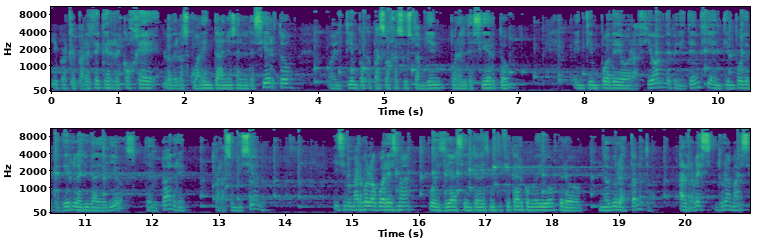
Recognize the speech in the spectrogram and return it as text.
y porque parece que recoge lo de los 40 años en el desierto o el tiempo que pasó Jesús también por el desierto en tiempo de oración, de penitencia, en tiempo de pedir la ayuda de Dios, del Padre, para su misión. Y sin embargo la cuaresma, pues ya siento desmitificar, como digo, pero no dura tanto. Al revés, dura más.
